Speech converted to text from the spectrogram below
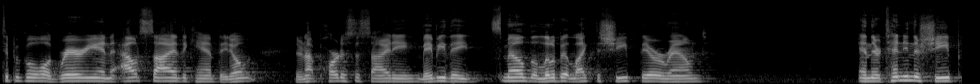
typical agrarian outside the camp. They don't they're not part of society. Maybe they smelled a little bit like the sheep they were around. And they're tending their sheep.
